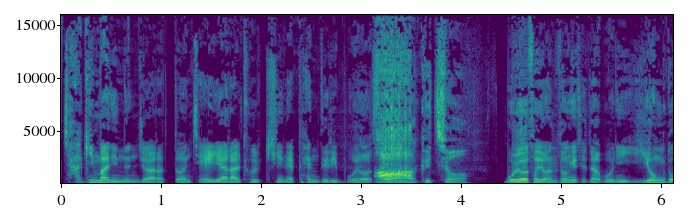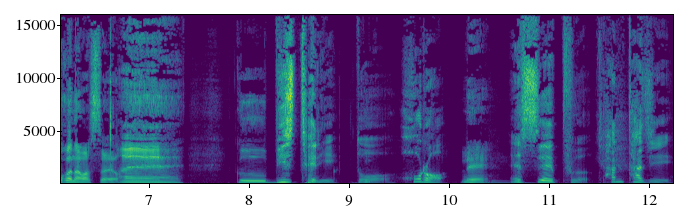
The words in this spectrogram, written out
자기만 있는 줄 알았던 J.R.R. 톨킨의 팬들이 모여서 아, 그쵸. 모여서 연성이 되다 보니 이영도가 나왔어요. 예. 그 미스테리, 또 호러, 네. SF, 판타지.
